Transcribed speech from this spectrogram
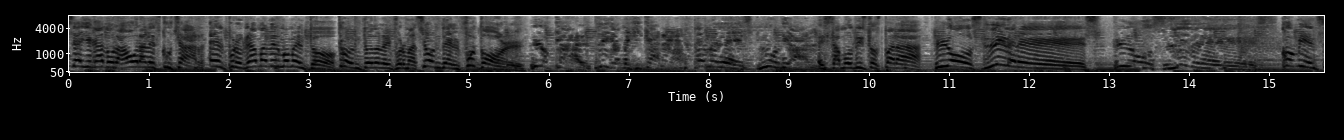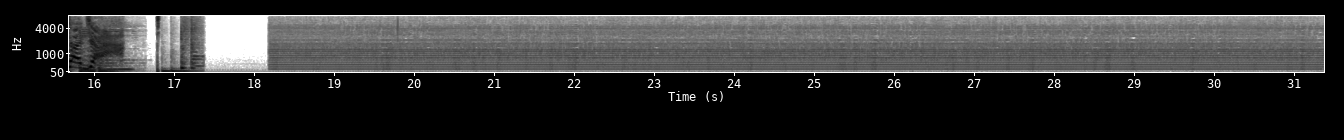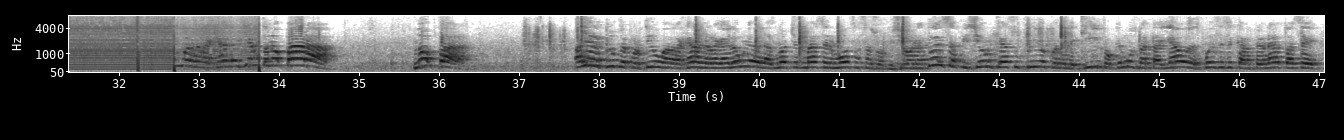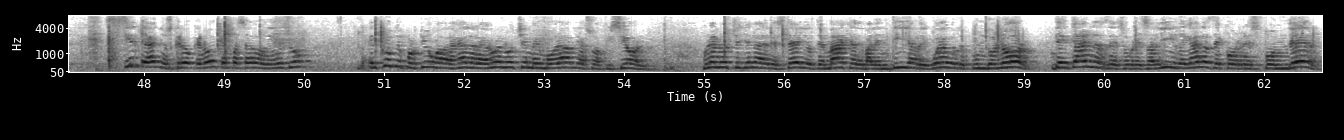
Se ha llegado la hora de escuchar el programa del momento con toda la información del fútbol local, Liga Mexicana, MLS, Mundial. Estamos listos para los líderes. Los líderes. Comienza ya. Guadalajara, el llanto no para. No para. Ayer el Club Deportivo Guadalajara le regaló una de las noches más hermosas a su afición, a toda esa afición que ha sufrido con el equipo, que hemos batallado después de ese campeonato hace siete años creo que no, que han pasado de eso. El Club Deportivo Guadalajara le regaló una noche memorable a su afición. Una noche llena de destellos, de magia, de valentía, de huevos, de pundonor, de ganas de sobresalir, de ganas de corresponder.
